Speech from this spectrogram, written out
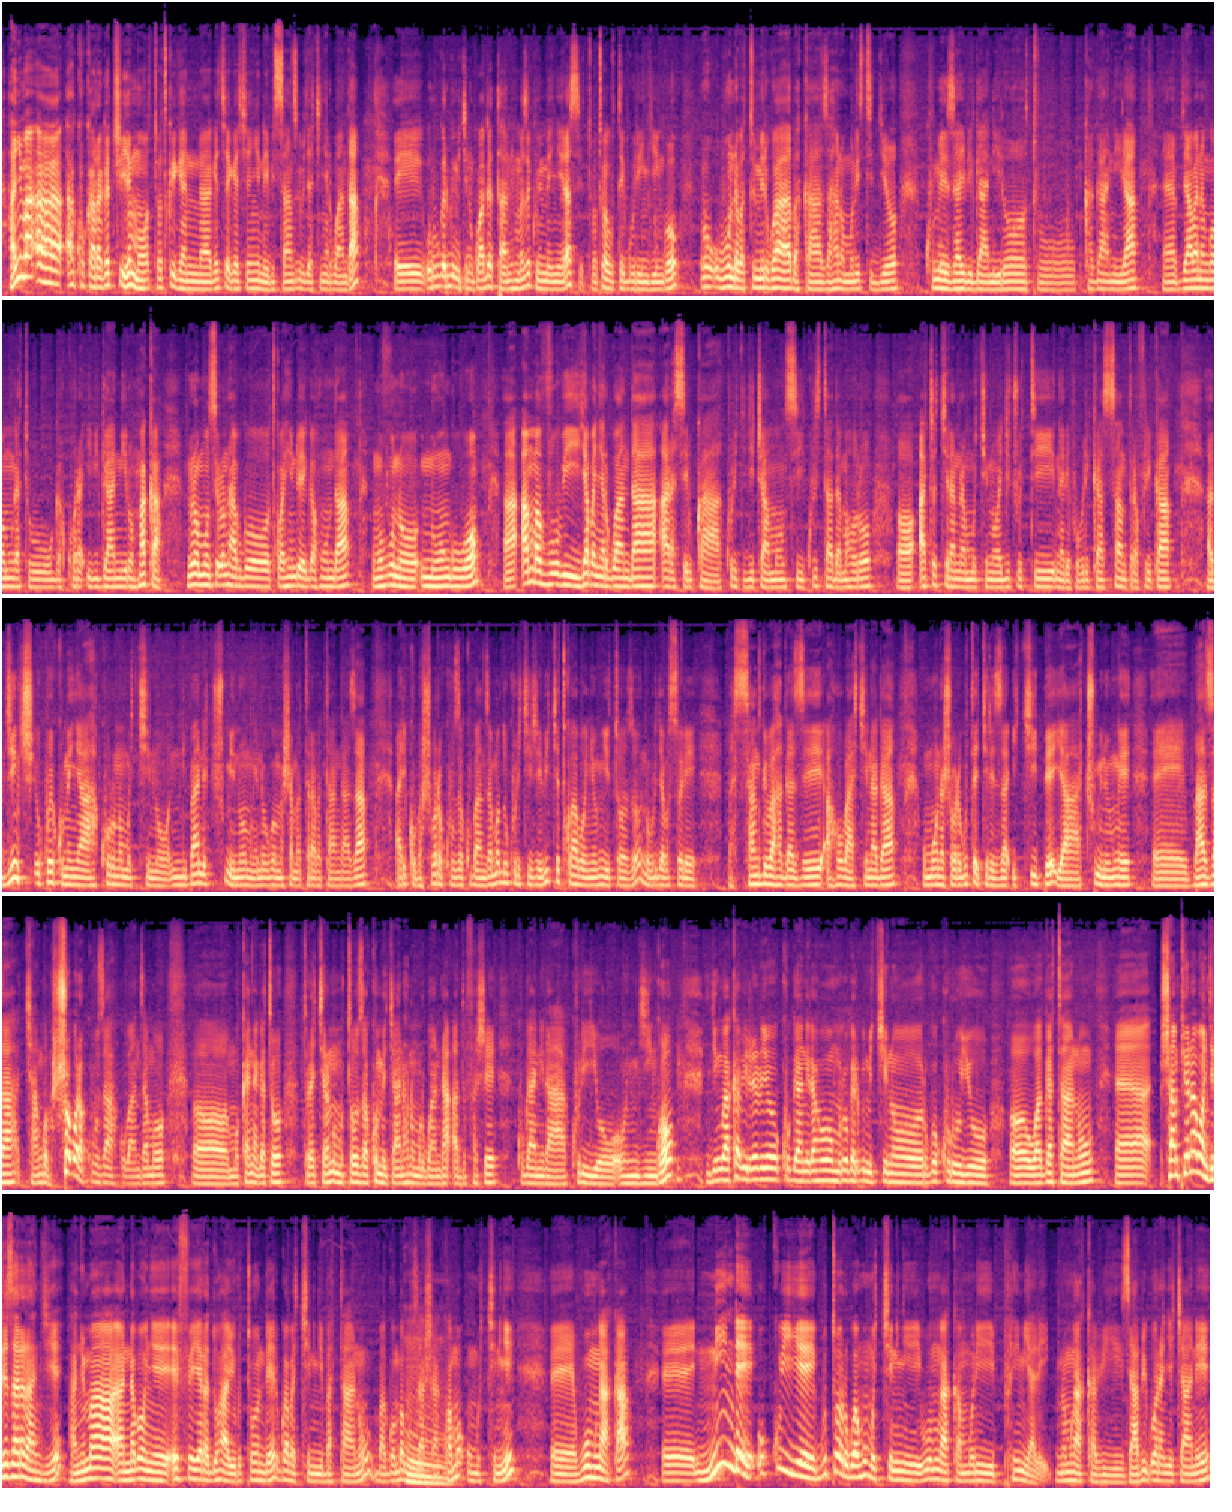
Hanyuma ah, ako kari gaciyemo tuba twiganira gake gake nyine bisanzwe bya kinyarwanda. Eh, urubuga rw'imikino ku wa gatanu ntimaze kubimenyera se tuba twaguteguriye ingingo ubundi abatumirwa bakaza hano muri studio ku meza y'ibiganiro tukaganira eh, byaba na ngombwa tugakora ibiganiro mpaka. N'uno munsi rero ntabwo twahinduye gahunda umuvuno ni uwo nguwo. Ah, amavubi y'abanyarwanda araseruka kuri iki gicamunsi kuri stade amahoro ah, acakirana umukino wa gicuti na repubulika santara afurika Ah, byinshi ukwiye kumenya kuri uno mukino. Ni bande cumi n'umwe nubwo amashami atarabatangaza ariko bashobora kuza kubanzamo dukurikije bike twabonye mu myitozo n'uburyo abasore basanzwe bahagaze aho bakinaga umuntu ashobora gutekereza ikipe ya cumi n'umwe eh, baza cyangwa bashobora kuza kubanzamo ah, mu kanya gato. Turakira n'umutoza ukomeye cyane hano mu rwanda adufashe kuganira kuri iyo ngingo. Ingingo ya kabiri rero yo kuganiraho mu rubuga rw'imikino rwo kuri uyu wa gatanu. Eh, shampiyona y'abongereza yararangiye hanyuma nabonye efe yaraduhaye urutonde rw'abakinnyi batanu bagomba kuzashakwamo umukinnyi eh, w'umwaka. Eh, ninde ukwiye gutorwa nk'umukinnyi w'umwaka muri premier league? Uno mwaka bizaba bigoranye cyane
